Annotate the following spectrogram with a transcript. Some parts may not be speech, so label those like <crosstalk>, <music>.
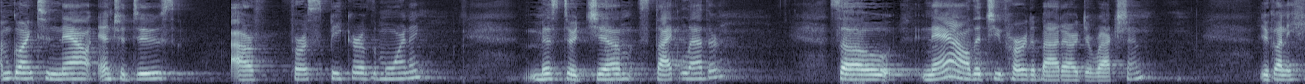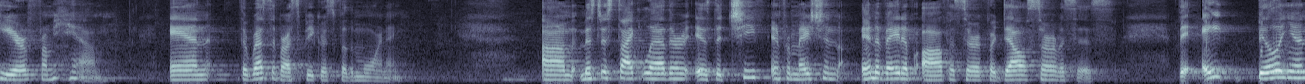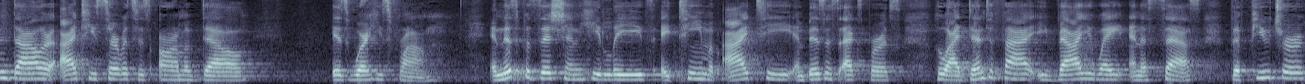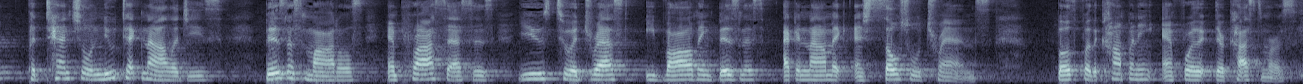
I'm going to now introduce our first speaker of the morning, Mr. Jim Stikeleather. So now that you've heard about our direction, you're going to hear from him and the rest of our speakers for the morning. Um, Mr. Stikeleather is the Chief Information Innovative Officer for Dell Services. The $8 billion IT services arm of Dell is where he's from. In this position, he leads a team of IT and business experts who identify, evaluate, and assess the future potential new technologies, business models, and processes used to address evolving business, economic, and social trends, both for the company and for their customers.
